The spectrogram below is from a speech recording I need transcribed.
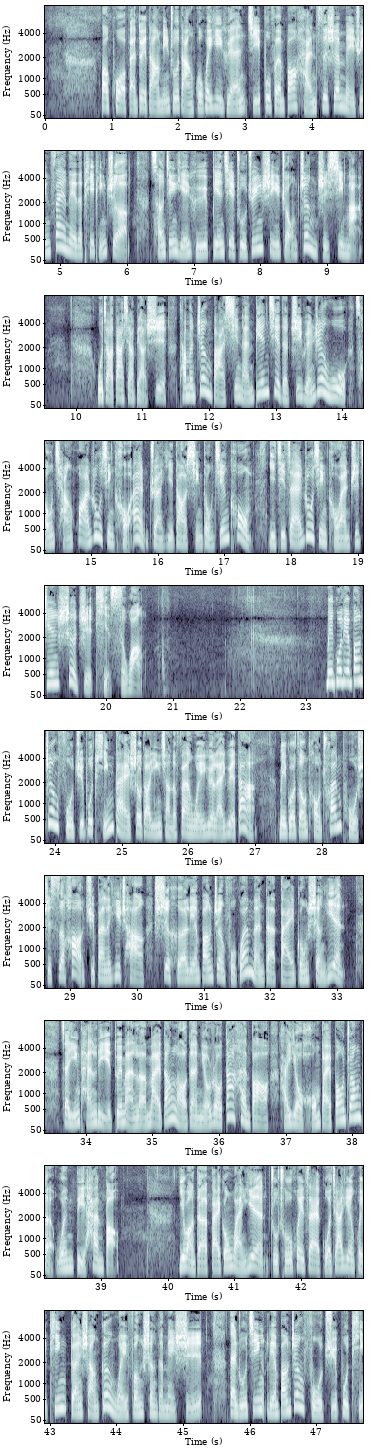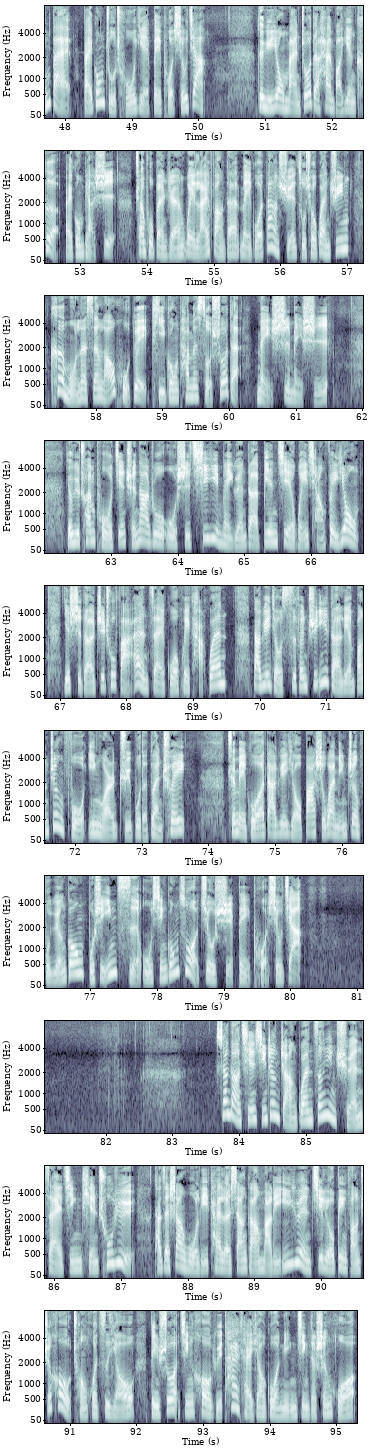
包括反对党民主党国会议员及部分包含资深美军在内的批评者，曾经揶揄边界驻军是一种政治戏码。五角大厦表示，他们正把西南边界的支援任务从强化入境口岸转移到行动监控，以及在入境口岸之间设置铁丝网。美国联邦政府局部停摆受到影响的范围越来越大。美国总统川普十四号举办了一场适合联邦政府关门的白宫盛宴，在银盘里堆满了麦当劳的牛肉大汉堡，还有红白包装的温蒂汉堡。以往的白宫晚宴，主厨会在国家宴会厅端上更为丰盛的美食，但如今联邦政府局部停摆，白宫主厨也被迫休假。对于用满桌的汉堡宴客，白宫表示，川普本人为来访的美国大学足球冠军克姆勒森老虎队提供他们所说的美式美食。由于川普坚持纳入五十七亿美元的边界围墙费用，也使得支出法案在国会卡关，大约有四分之一的联邦政府因而局部的断吹。全美国大约有八十万名政府员工不是因此无心工作，就是被迫休假。香港前行政长官曾荫权在今天出狱。他在上午离开了香港玛丽医院羁留病房之后，重获自由，并说今后与太太要过宁静的生活。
